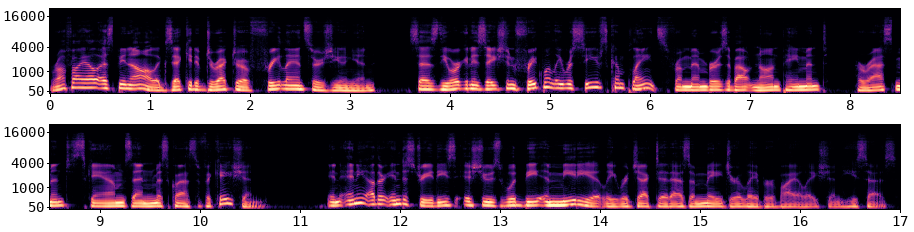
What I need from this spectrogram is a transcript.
Rafael Espinal, executive director of Freelancers Union, says the organization frequently receives complaints from members about non payment, harassment, scams, and misclassification. In any other industry, these issues would be immediately rejected as a major labor violation, he says.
